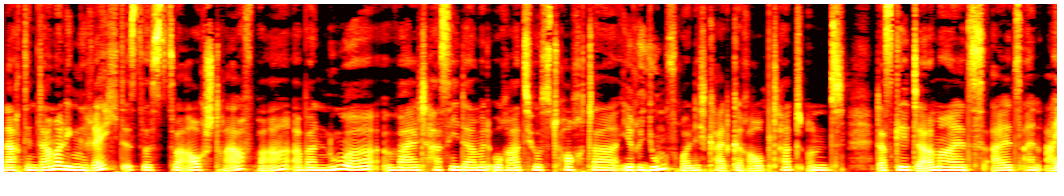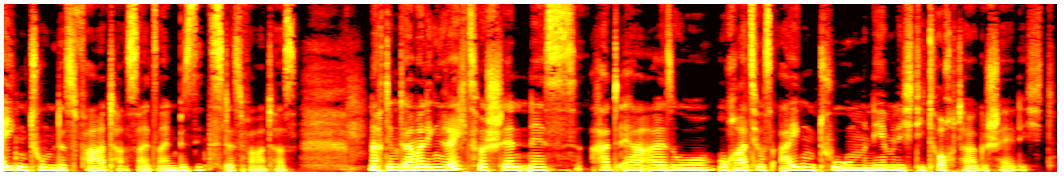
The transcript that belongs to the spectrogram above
Nach dem damaligen Recht ist es zwar auch strafbar, aber nur, weil Tassi damit Horatius Tochter ihre Jungfräulichkeit geraubt hat und das gilt damals als ein Eigentum des Vaters, als ein Besitz des Vaters. Nach dem damaligen Rechtsverständnis hat er also Horatius Eigentum, nämlich die Tochter, geschädigt.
